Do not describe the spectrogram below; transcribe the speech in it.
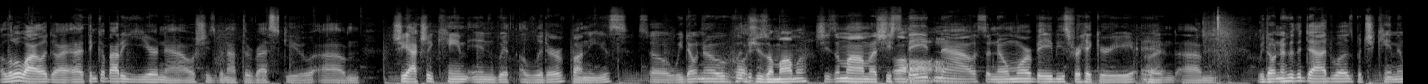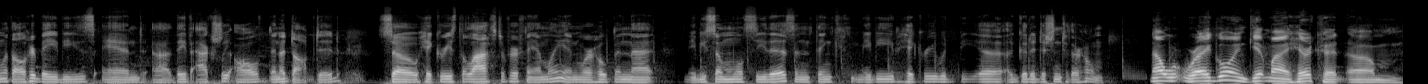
a little while ago. I think about a year now. She's been at the rescue. Um, she actually came in with a litter of bunnies, so we don't know who. Oh, the- she's a mama. she's a mama. She's spayed now, so no more babies for Hickory. And um, we don't know who the dad was, but she came in with all her babies, and uh, they've actually all been adopted. So Hickory's the last of her family, and we're hoping that maybe someone will see this and think maybe Hickory would be a, a good addition to their home. Now, where I go and get my haircut, um,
